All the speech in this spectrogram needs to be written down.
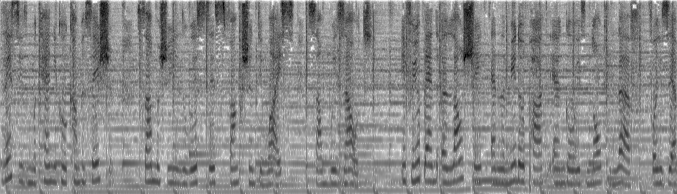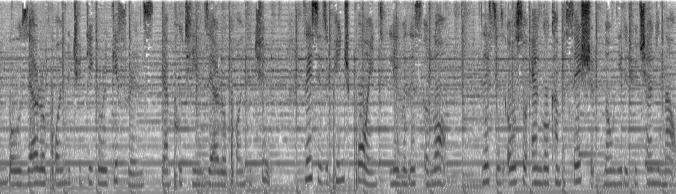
This is mechanical compensation. Some machines with this function device, some without. If you bend a long sheet and the middle part angle is not enough, for example 0.2 degree difference, then put in 0.2. This is pinch point, leave this alone. This is also angle compensation, no need to change now.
